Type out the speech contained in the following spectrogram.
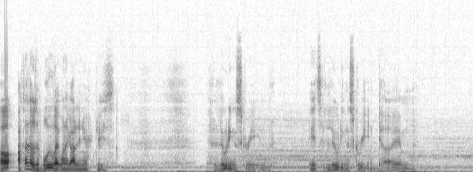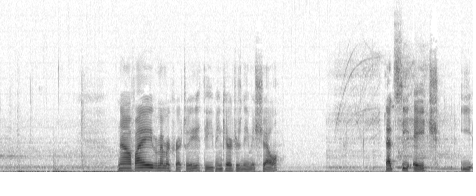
Oh, I thought that was a blue light when I got in here. Jeez. Loading screen. It's loading screen time. Now, if I remember correctly, the main character's name is Chell. That's C H E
